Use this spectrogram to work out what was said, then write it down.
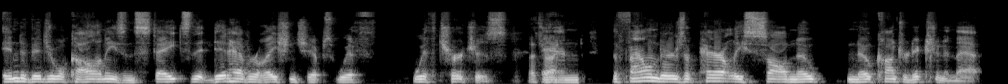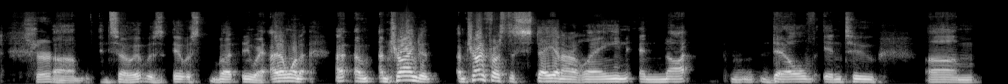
individual colonies and states that did have relationships with with churches. That's right. And the founders apparently saw no no contradiction in that. Sure. Um, and so it was it was. But anyway, I don't want to. I'm I'm trying to I'm trying for us to stay in our lane and not delve into um,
